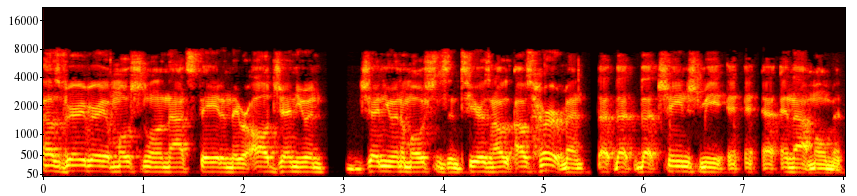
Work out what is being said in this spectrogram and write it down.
I was very, very emotional in that state, and they were all genuine, genuine emotions and tears, and I was, I was hurt, man. That that that changed me in, in, in that moment.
